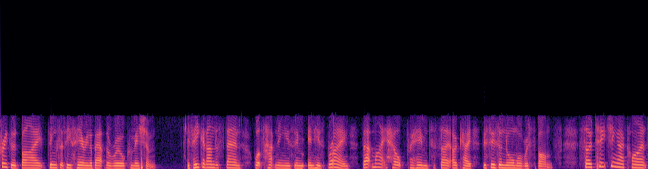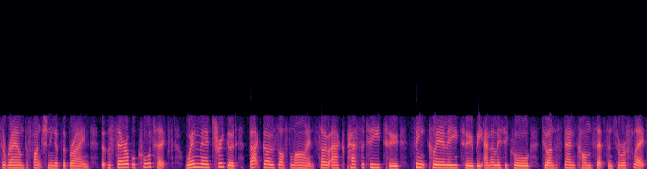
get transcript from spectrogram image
triggered by things that he's hearing about the Royal Commission if he can understand what's happening is in, in his brain, that might help for him to say, okay, this is a normal response. So, teaching our clients around the functioning of the brain, that the cerebral cortex, when they're triggered, that goes offline. So, our capacity to think clearly, to be analytical, to understand concepts, and to reflect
